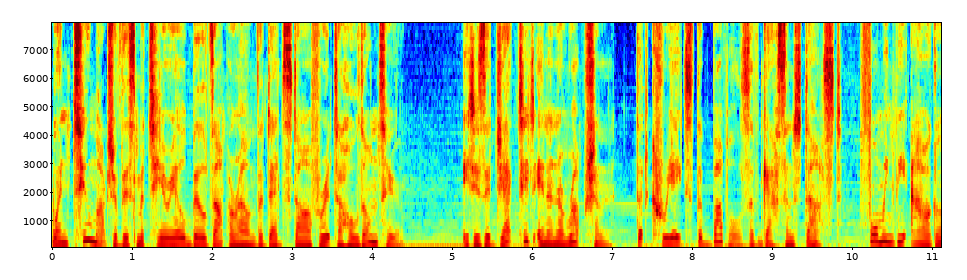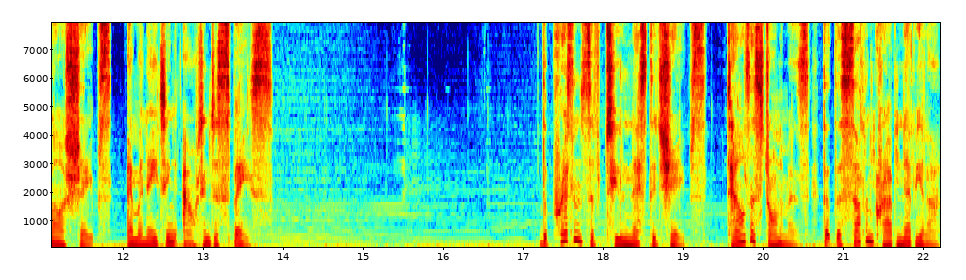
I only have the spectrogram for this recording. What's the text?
when too much of this material builds up around the dead star for it to hold on to, it is ejected in an eruption that creates the bubbles of gas and dust, forming the hourglass shapes emanating out into space. The presence of two nested shapes tells astronomers that the Southern Crab Nebula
